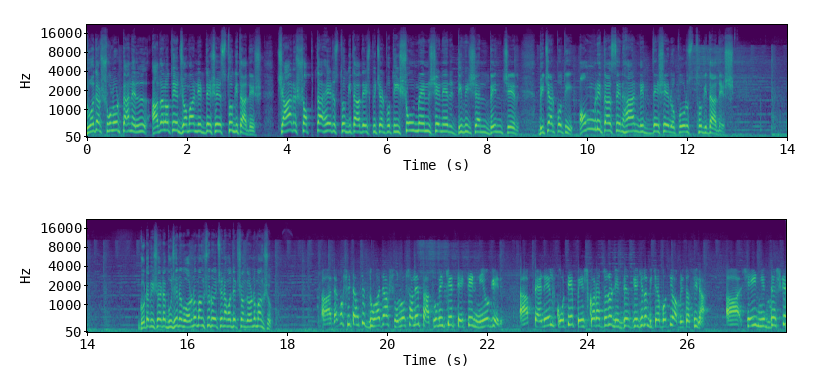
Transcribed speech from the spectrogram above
দু হাজার প্যানেল আদালতে জমার নির্দেশে স্থগিতাদেশ। চার সপ্তাহের স্থগিতাদেশ বিচারপতি সৌমেন সেনের ডিভিশন বেঞ্চের বিচারপতি অমৃতা সিনহার নির্দেশের ওপর স্থগিতাদেশ। গোটা বিষয়টা বুঝে নেব। অর্ণমাংশু রয়েছেন আমাদের সঙ্গে। অর্ণমাংশু দেখো, সেটা হচ্ছে দু হাজার ষোলো সালে প্রাথমিকের টেটের নিয়োগের প্যানেল কোর্টে পেশ করার জন্য নির্দেশ দিয়েছিলেন বিচারপতি অমৃতা সিনহা। সেই নির্দেশকে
